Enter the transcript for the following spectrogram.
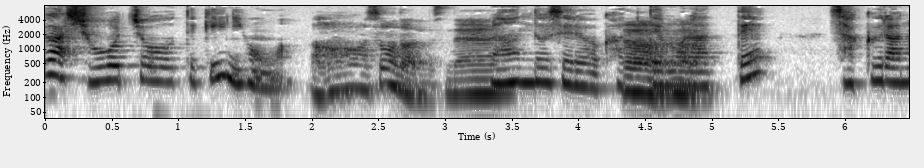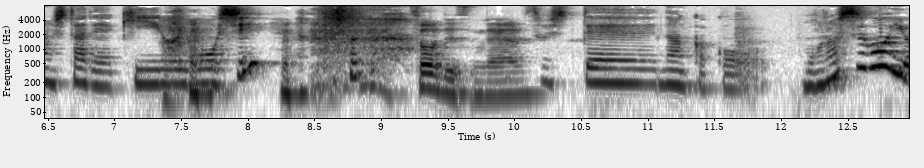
が象徴的、日本は。ああ、そうなんですね。ランドセルを買ってもらって、桜の下で黄色い帽子？そうですね。そして、なんかこう、ものすごい喜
